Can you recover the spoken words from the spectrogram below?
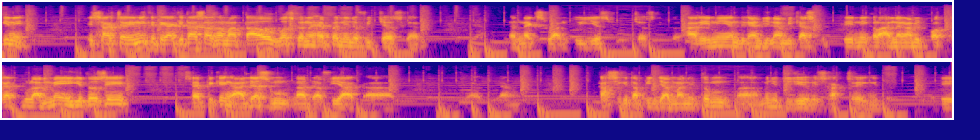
gini. Restructure ini ketika kita sama-sama tahu what's gonna happen in the future kan the next one two years futures gitu. Hari ini yang dengan dinamika seperti ini, kalau anda ngambil potret bulan Mei gitu sih, saya pikir nggak ada nggak ada pihak uh, yang kasih kita pinjaman itu uh, menyetujui restructuring itu. Jadi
